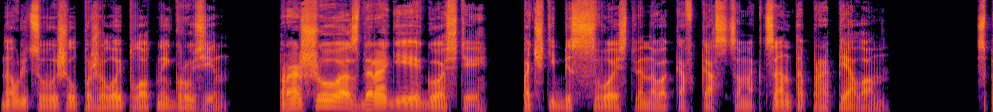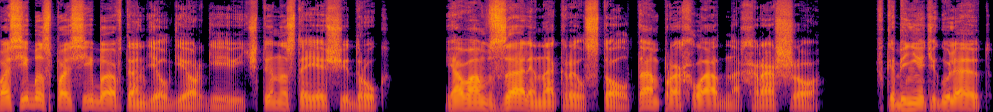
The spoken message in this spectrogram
На улицу вышел пожилой плотный грузин. «Прошу вас, дорогие гости!» Почти без свойственного кавказцам акцента пропел он. «Спасибо, спасибо, Автандил Георгиевич, ты настоящий друг. Я вам в зале накрыл стол. Там прохладно, хорошо. В кабинете гуляют?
